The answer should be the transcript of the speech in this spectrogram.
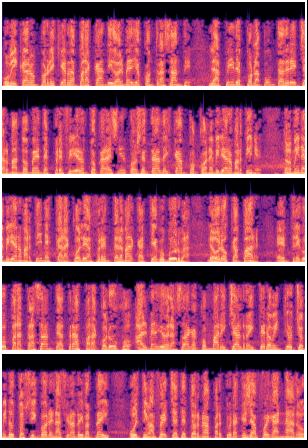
Ubicaron por la izquierda para Cándido, al medio contra Sante. La pide por la punta derecha Armando Méndez. Prefirieron tocar el círculo central del campo con Emiliano Martínez. Domina Emiliano Martínez, caracolea frente a la marca Tiago Burba. Logró escapar. Entregó para Trasante, atrás para Corujo. Al medio de la saga con Marichal, reitero, 28 minutos sin goles. Nacional River Plate. Última fecha este torneo apertura que ya fue ganado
